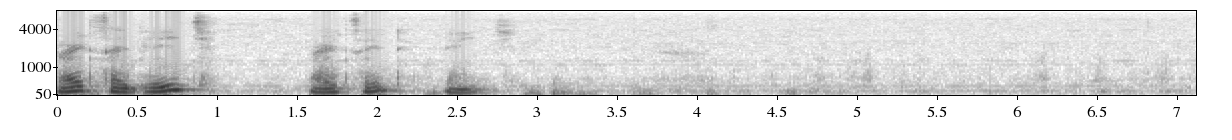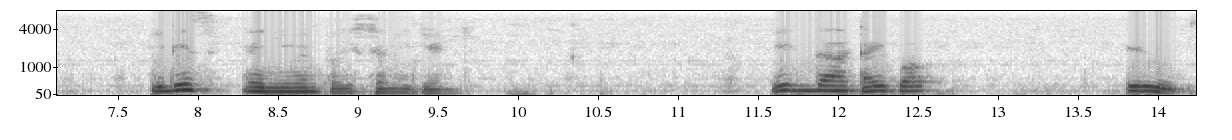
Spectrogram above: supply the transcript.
right side H right side It is a Newman position we get. If the type of eclipse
